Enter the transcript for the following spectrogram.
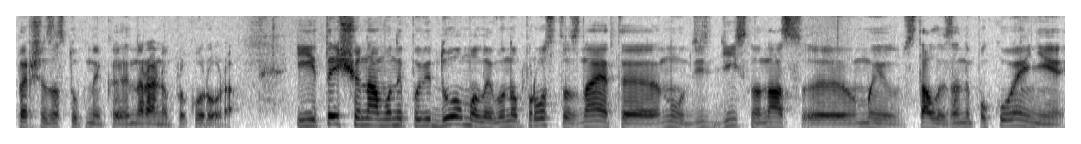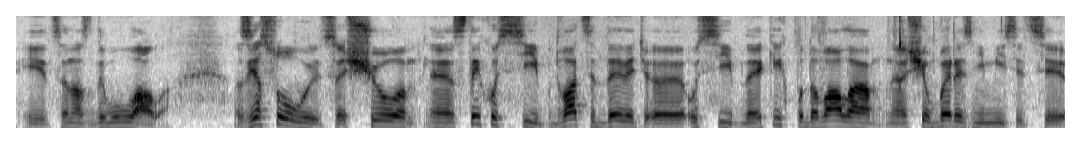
перший заступник генерального прокурора. І те, що нам вони повідомили, воно просто знаєте, ну дійсно нас ми стали занепокоєні, і це нас здивувало. З'ясовується, що з тих осіб, 29 е, осіб, на яких подавала ще в березні місяці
